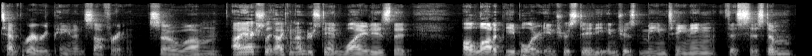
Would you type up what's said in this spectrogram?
temporary pain and suffering. So um, I actually I can understand why it is that a lot of people are interested in just maintaining the system.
